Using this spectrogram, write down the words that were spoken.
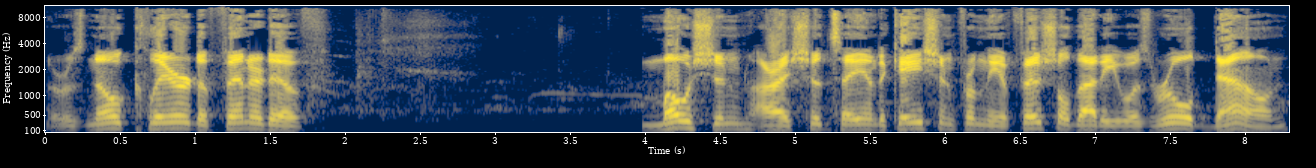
There was no clear, definitive motion, or I should say, indication from the official that he was ruled down.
